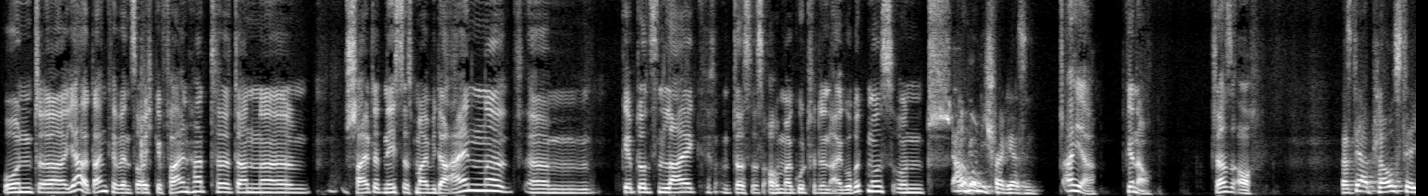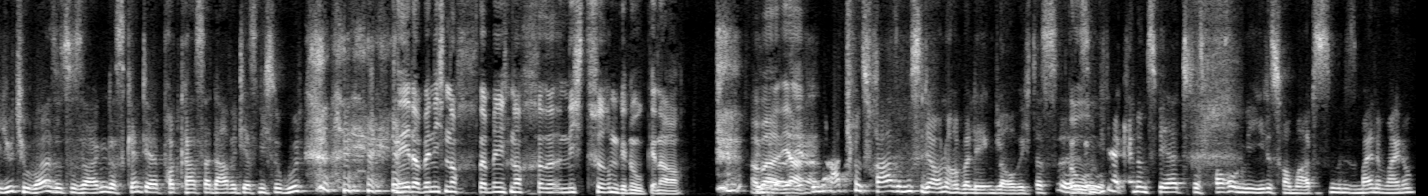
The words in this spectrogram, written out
Und äh, ja, danke, wenn es euch gefallen hat, äh, dann äh, schaltet nächstes Mal wieder ein. Ähm, gebt uns ein Like. Das ist auch immer gut für den Algorithmus. Und Abo ja. nicht vergessen. Ah ja, genau. Das auch. Das ist der Applaus der YouTuber sozusagen. Das kennt der Podcaster David jetzt nicht so gut. nee, da bin ich noch, da bin ich noch äh, nicht firm genug, genau. Aber genau, ja. Eine Abschlussphrase musst du dir auch noch überlegen, glaube ich. Das äh, oh. ist ein Wiedererkennungswert. Das braucht irgendwie jedes Format. Das ist zumindest meine Meinung.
